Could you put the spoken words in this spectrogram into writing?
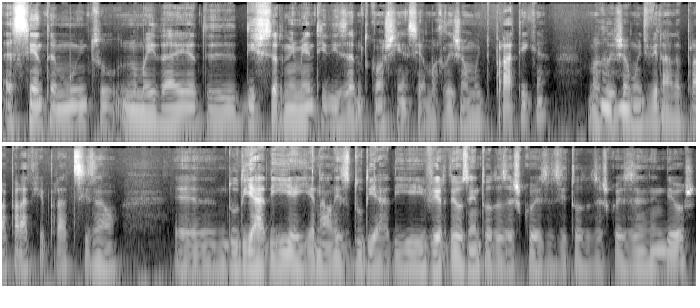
assenta muito numa ideia de discernimento e de exame de consciência. É uma religião muito prática, uma uhum. religião muito virada para a prática e para a decisão uh, do dia a dia e análise do dia a dia e ver Deus em todas as coisas e todas as coisas em Deus.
